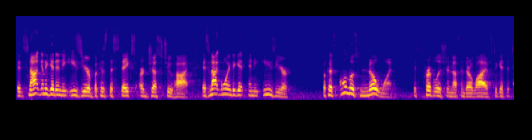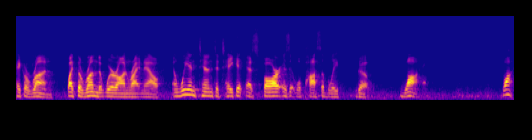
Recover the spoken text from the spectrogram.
It's not going to get any easier because the stakes are just too high. It's not going to get any easier because almost no one is privileged enough in their lives to get to take a run like the run that we're on right now. And we intend to take it as far as it will possibly go. Why? Why?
